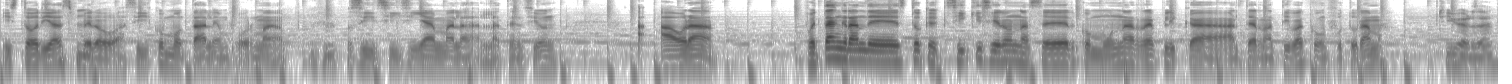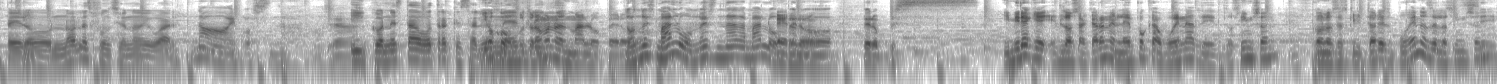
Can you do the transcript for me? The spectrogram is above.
historias, pero así como tal en forma, pues sí, sí, sí llama la, la atención. A- ahora, fue tan grande esto que sí quisieron hacer como una réplica alternativa con Futurama, Sí, ¿verdad? pero no les funcionó igual. No, y pues no, o sea... Y con esta otra que salió Y ojo, Netflix, Futurama no es malo, pero... No, no es malo, no es nada malo, Pero pero, pues... Y mira que lo sacaron en la época buena de Los Simpson con los escritores buenos de Los Simpson Sí.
